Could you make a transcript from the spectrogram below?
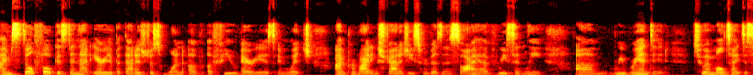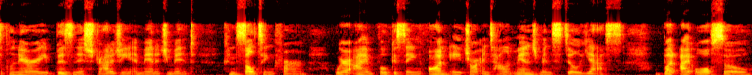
I'm still focused in that area, but that is just one of a few areas in which I'm providing strategies for business. So I have recently um, rebranded to a multidisciplinary business strategy and management consulting firm where I am focusing on HR and talent management still, yes but I also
